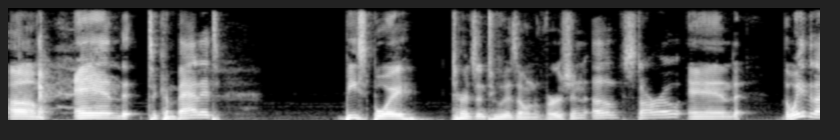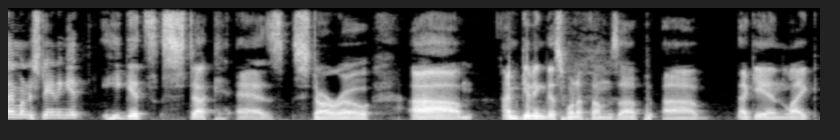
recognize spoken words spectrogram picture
Um, and to combat it, Beast Boy turns into his own version of Starro, and the way that I'm understanding it, he gets stuck as Starro. Um, I'm giving this one a thumbs up. Uh, again, like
